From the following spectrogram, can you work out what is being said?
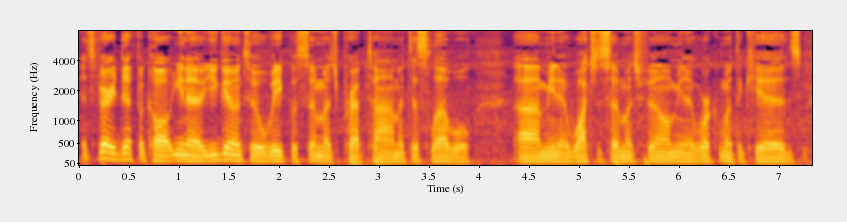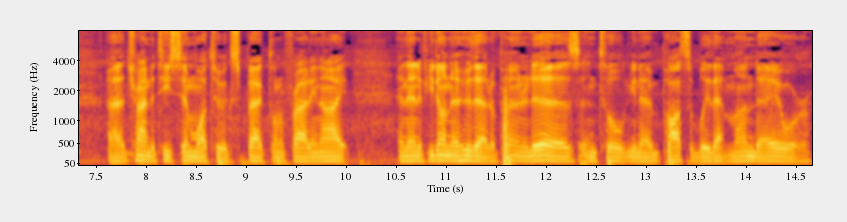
It's very difficult. You know, you go into a week with so much prep time at this level um, you know, watching so much film, you know, working with the kids, uh, trying to teach them what to expect on a Friday night. And then if you don't know who that opponent is until, you know, possibly that Monday or,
